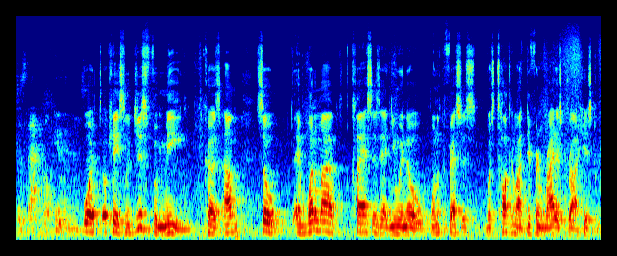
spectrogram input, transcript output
Does that help you? Yeah. Well, okay, so just for me, because I'm so in one of my classes at UNO, one of the professors was talking about different writers throughout history,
